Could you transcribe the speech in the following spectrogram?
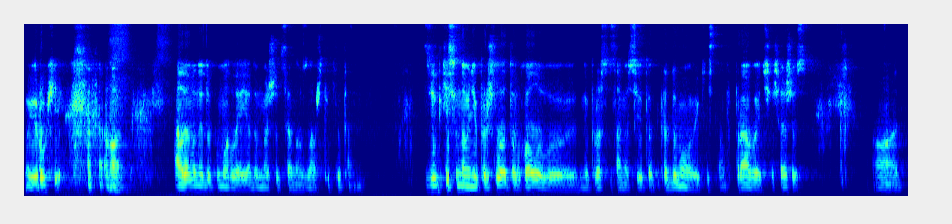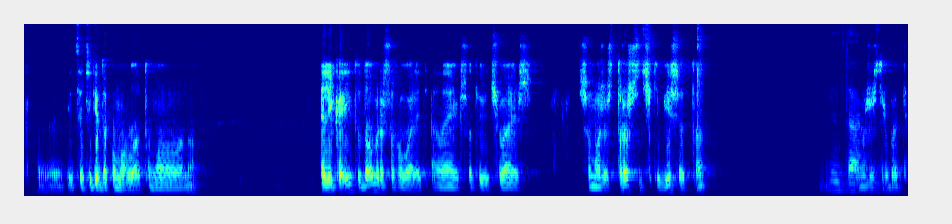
мої рухи. Але вони допомогли. Я думаю, що це ну, знову ж таки там. Звідкись воно мені прийшло, то в голову не просто саме так придумував якісь там вправи чи ще щось. От, е, і це тільки допомогло. Тому ну, лікарі то добре, що говорять, але якщо ти відчуваєш, що можеш трошечки більше, то Так, можеш зробити.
